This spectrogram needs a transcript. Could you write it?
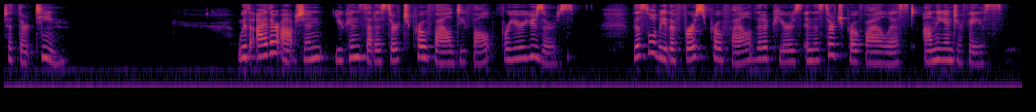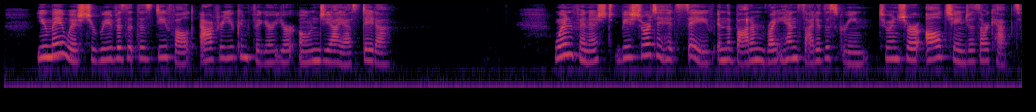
to 13. With either option, you can set a search profile default for your users. This will be the first profile that appears in the search profile list on the interface. You may wish to revisit this default after you configure your own GIS data. When finished, be sure to hit Save in the bottom right-hand side of the screen to ensure all changes are kept.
